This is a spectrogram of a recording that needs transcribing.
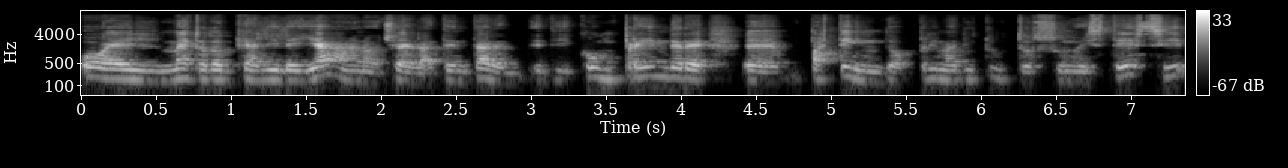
o è il metodo galileiano, cioè la tentare di comprendere eh, patendo prima di tutto su noi stessi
